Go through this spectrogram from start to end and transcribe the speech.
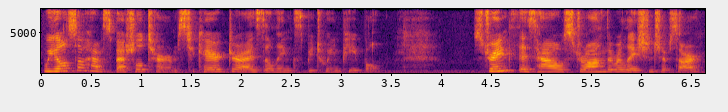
We also have special terms to characterize the links between people. Strength is how strong the relationships are.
